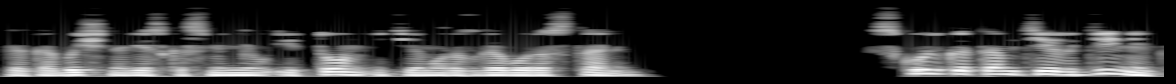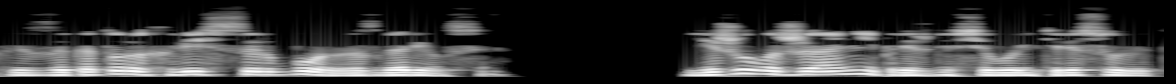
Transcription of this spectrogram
Как обычно резко сменил и тон, и тему разговора Сталин. Сколько там тех денег, из-за которых весь сыр-бор разгорелся? Ежова же они прежде всего интересуют,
